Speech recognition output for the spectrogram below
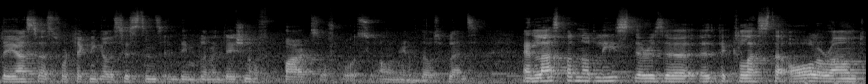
They ask us for technical assistance in the implementation of parts, of course, only of those plans. And last but not least, there is a, a, a cluster all around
